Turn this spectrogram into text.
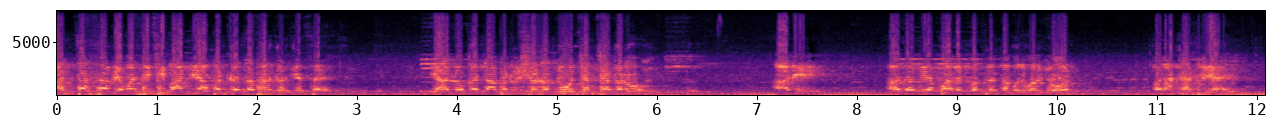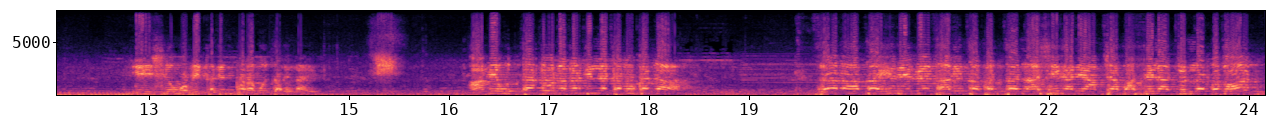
अंतस्था व्यवस्थेची बातमी आपण करणं फार गरजेचं आहे. या लोकांना आपण विश्वासात घेऊन चर्चा करू आणि आदरणीय पालकमंत्र्यांना बरोबर घेऊन मला खात्री आहे ही शिवभूमी कधीच पराभूत झाली नाही. आम्ही उत्तर नगर जिल्ह्याच्या लोकांना जर आता ही रेल्वे झालीचा फक्त नाशिक आणि आमच्या बसलेल्या जुन्नर मधून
